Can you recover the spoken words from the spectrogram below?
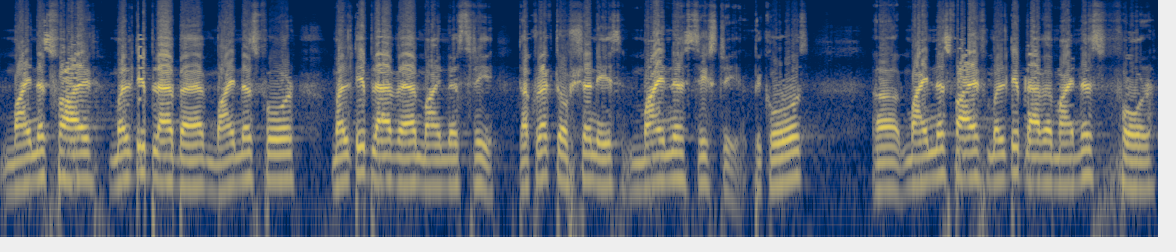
minus 5 multiplied by minus 4 multiplied by minus 3 the correct option is minus 60 because uh, minus 5 multiplied by minus 4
